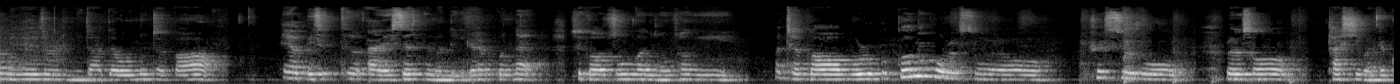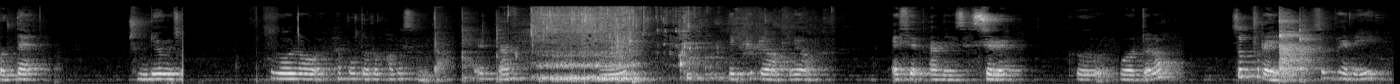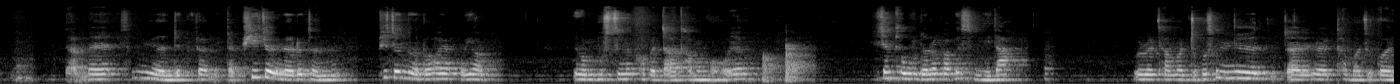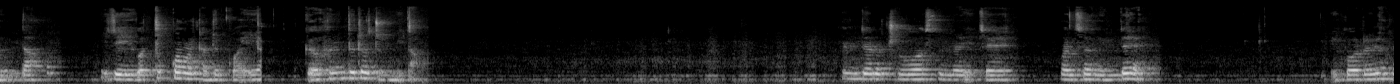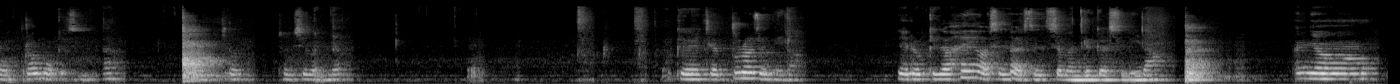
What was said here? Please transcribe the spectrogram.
안녕하세요 미니에이저입니다. 네 오늘 제가 헤어 미스트 아 에센스 만들기를 해볼 건데 제가 중간 영상이 아, 제가 모르고 끊어버렸어요 실수로 그래서 다시 만들 건데 준비물 이걸로 해보도록 하겠습니다. 일단 물이 필요하고요. 에센 아니 에센스를 그 뭐였더라? 스프레이 스프레이 그다음에 섬유 연제 필요합니다. 피존으로 든 피존으로 하였고요. 이건 못 쓰는 컵에다가 담은 거고요. 시작해 보도록 하겠습니다. 물을 담아주고 섬유자를 담아줄 거입니다. 이제 이거 뚜껑을 닫을 거예요. 그 흔들어 줍니다. 흔들어 주었으면 이제 완성인데 이거를 한번 풀어보겠습니다. 네, 잠시만요. 이렇게 이제 풀어줍니다. 네, 이렇게 해서 헤어 에센스 만들겠습니다. 안녕.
